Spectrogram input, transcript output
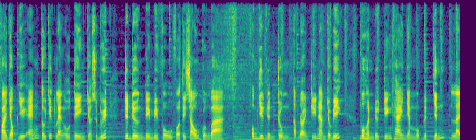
và dọc dự án tổ chức làn ưu tiên cho xe buýt trên đường Điện Biên Phủ Võ Thị Sáu, quận 3. Ông Dương Đình Trung, tập đoàn Trí Nam cho biết, mô hình được triển khai nhằm mục đích chính là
